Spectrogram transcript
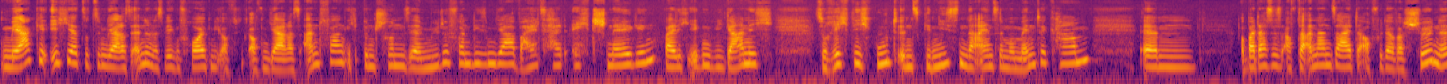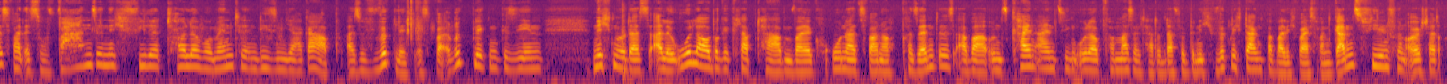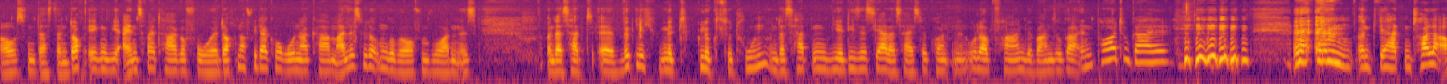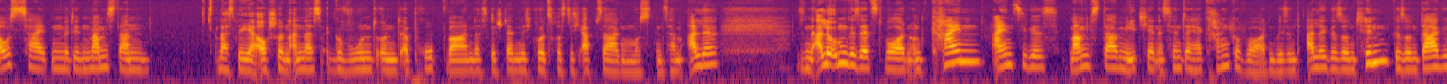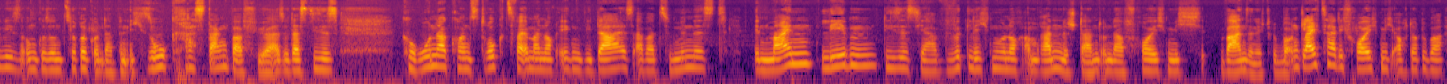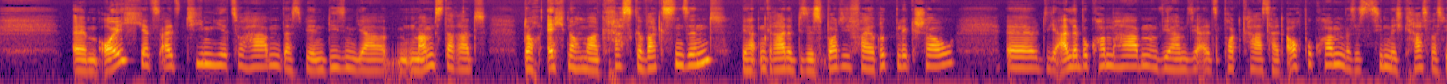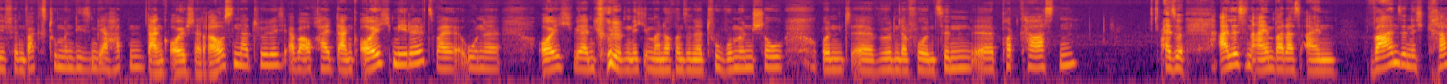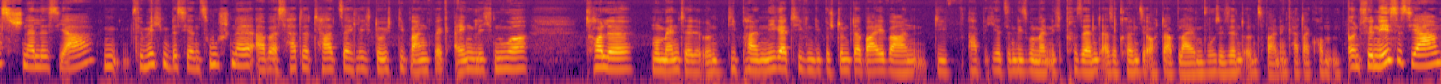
merke ich jetzt so zum Jahresende und deswegen freue ich mich auf, auf den Jahresanfang. Ich bin schon sehr müde von diesem Jahr, weil es halt echt schnell ging, weil ich irgendwie gar nicht so richtig gut ins Genießen der einzelnen Momente kam. Ähm, aber das ist auf der anderen Seite auch wieder was Schönes, weil es so wahnsinnig viele tolle Momente in diesem Jahr gab. Also wirklich, es war rückblickend gesehen nicht nur, dass alle Urlaube geklappt haben, weil Corona zwar noch präsent ist, aber uns keinen einzigen Urlaub vermasselt hat. Und dafür bin ich wirklich dankbar, weil ich weiß von ganz vielen von euch da draußen, dass dann doch irgendwie ein, zwei Tage vorher doch noch wieder Corona kam, alles wieder umgeworfen worden ist. Und das hat äh, wirklich mit Glück zu tun. Und das hatten wir dieses Jahr. Das heißt, wir konnten in Urlaub fahren. Wir waren sogar in Portugal. und wir hatten tolle Auszeiten mit den Mams dann, was wir ja auch schon anders gewohnt und erprobt waren, dass wir ständig kurzfristig absagen mussten. Es haben alle sind alle umgesetzt worden und kein einziges Mamster-Mädchen ist hinterher krank geworden. Wir sind alle gesund hin, gesund da gewesen und gesund zurück. Und da bin ich so krass dankbar für. Also, dass dieses Corona-Konstrukt zwar immer noch irgendwie da ist, aber zumindest in meinem Leben dieses Jahr wirklich nur noch am Rande stand. Und da freue ich mich wahnsinnig drüber. Und gleichzeitig freue ich mich auch darüber, ähm, euch jetzt als Team hier zu haben, dass wir in diesem Jahr mit Mamsterrad doch echt nochmal krass gewachsen sind. Wir hatten gerade diese Spotify-Rückblickschau, äh, die alle bekommen haben. Wir haben sie als Podcast halt auch bekommen. Das ist ziemlich krass, was wir für ein Wachstum in diesem Jahr hatten. Dank euch da draußen natürlich, aber auch halt dank euch Mädels, weil ohne euch wären Judith und ich immer noch in so einer Two-Woman-Show und äh, würden da vor uns hin äh, podcasten. Also alles in allem war das ein wahnsinnig krass schnelles Jahr. Für mich ein bisschen zu schnell, aber es hatte tatsächlich durch die Bank weg eigentlich nur tolle Momente. Und die paar negativen, die bestimmt dabei waren, die habe ich jetzt in diesem Moment nicht präsent. Also können sie auch da bleiben, wo sie sind, und zwar in den Katakomben. Und für nächstes Jahr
